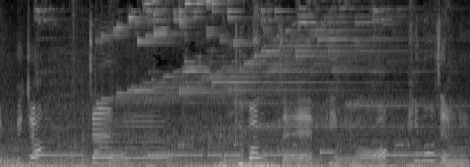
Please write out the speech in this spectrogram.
예쁘죠? 짠! 두 번째 피규어 피노젤리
